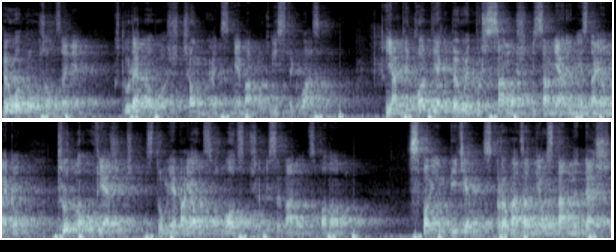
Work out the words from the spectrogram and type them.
Było to urządzenie, które mogło ściągać z nieba ognisty głaz. Jakiekolwiek były tożsamość i zamiary nieznajomego, trudno uwierzyć w zdumiewającą moc przypisywaną dzwonowi. Swoim biciem sprowadzał nieustanny deszcz,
